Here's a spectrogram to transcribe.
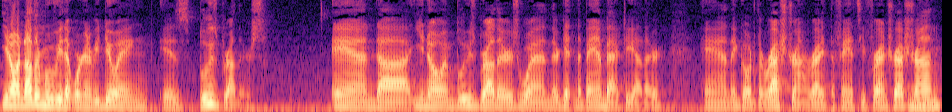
you know, another movie that we're going to be doing is Blues Brothers, and uh, you know, in Blues Brothers, when they're getting the band back together and they go to the restaurant, right, the fancy French restaurant.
